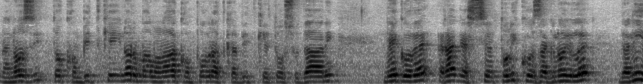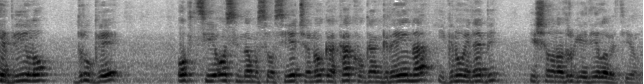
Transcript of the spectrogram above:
na nozi tokom bitke i normalno nakon povratka bitke, to su dani, njegove rane su se toliko zagnojile da nije bilo druge opcije osim da mu se osjeća noga kako gangrena i gnoj ne bi išao na druge dijelove tijela.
